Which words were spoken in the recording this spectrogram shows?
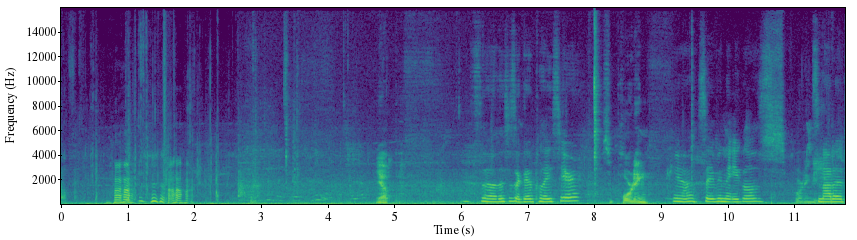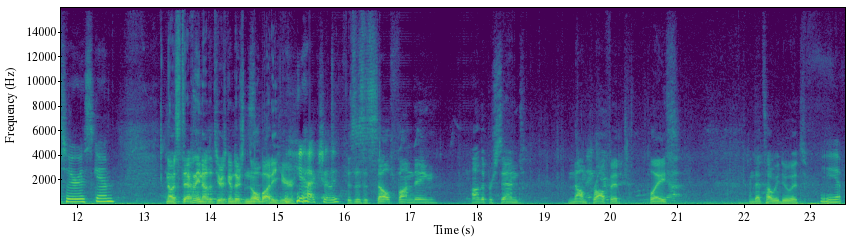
Yep. So this is a good place here. Supporting Yeah, saving the eagles. supporting It's the not a tourist scam. No, it's definitely not a tourist scam. There's nobody here. Yeah, actually. This is a self-funding, 100% non-profit place. And that's how we do it. Yep.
